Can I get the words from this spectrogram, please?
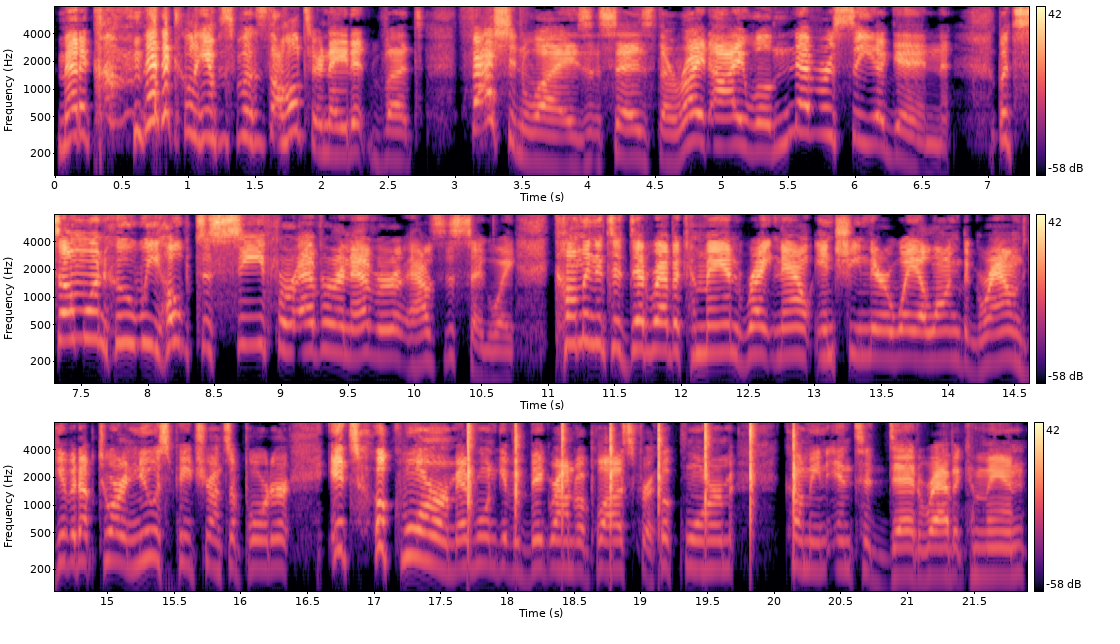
Medical, medically, I'm supposed to alternate it, but fashion wise, it says the right eye will never see again. But someone who we hope to see forever and ever. How's this segue? Coming into Dead Rabbit Command right now, inching their way along the ground. Give it up to our newest Patreon supporter. It's Hookworm. Everyone give a big round of applause for Hookworm coming into Dead Rabbit Command.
